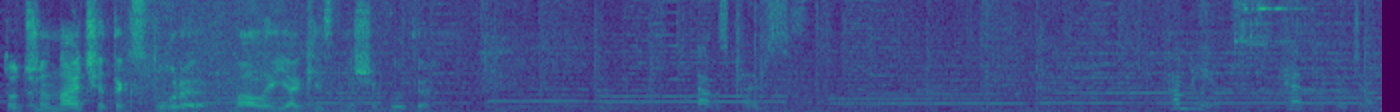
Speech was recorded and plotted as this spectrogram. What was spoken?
Тут же наче текстури мали якісніше бути. That was close. Come here. Careful of your jump.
